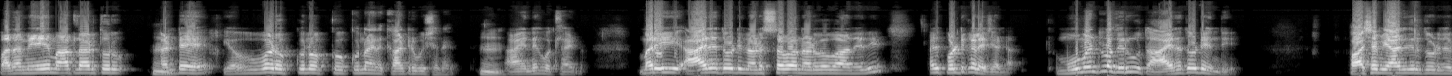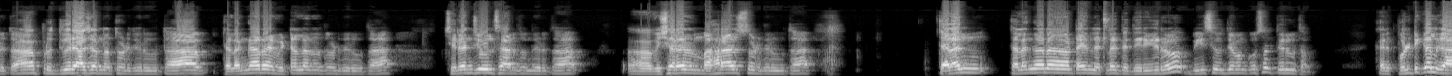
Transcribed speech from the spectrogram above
పదమే మాట్లాడుతారు. అంటే ఎవడు ఒప్పుకున్న ఒప్పుకోకున్న ఆయన కాంట్రిబ్యూషన్ అది. ఆయనే కొట్లాడు మరి ఆయనతోటి నడుస్తావా నడవవా అనేది అది పొలిటికల్ ఎజెండా మూమెంట్లో తిరుగుతా ఆయనతోటి ఏంది పాశం యాదగిరితోటి తిరుగుతా పృథ్వీరాజ్ అన్నతోటి తిరుగుతా తెలంగాణ విఠలన్నతోటి తిరుగుతా చిరంజీవులు సార్తో తిరుగుతా విశ్వనాథన్ మహారాజ్ తోటి తిరుగుతా. తెలంగ తెలంగాణ టైంలో ఎట్లయితే తిరిగిరో బీసీ ఉద్యమం కోసం తిరుగుతాం. కానీ పొలిటికల్గా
